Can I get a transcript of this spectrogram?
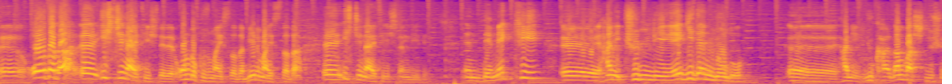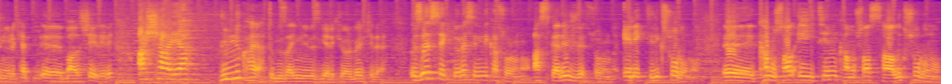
E, orada da e, iş cinayeti işlenir. 19 Mayıs'ta da 1 Mayıs'ta da e, iş cinayeti işlendiydi. Demek ki e, hani külliyeye giden yolu e, hani yukarıdan baş düşünerek hep e, bazı şeyleri aşağıya günlük hayatımıza inmemiz gerekiyor belki de. Özel sektöre sendika sorunu, asgari ücret sorunu, elektrik sorunu, e, kamusal eğitim, kamusal sağlık sorunu,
